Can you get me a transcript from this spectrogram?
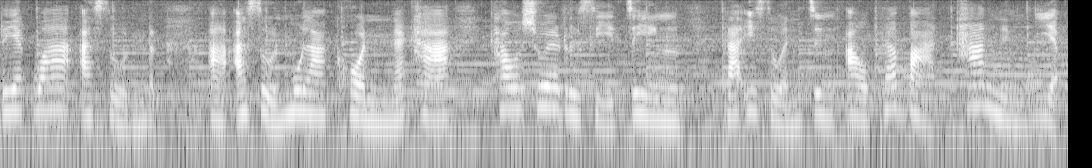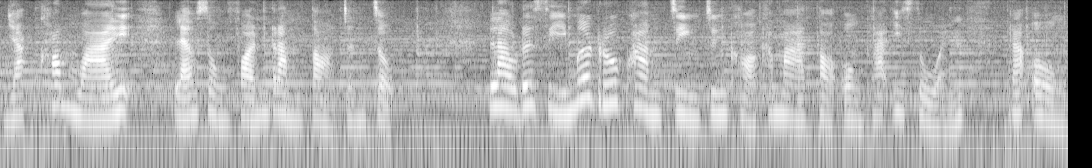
เรียกว่าอสูรออสูรมูลาคนนะคะ เข้าช่วยฤาษีจริง ระอิศวรจึงเอาพระบาทข้างหนึ่งเหยียบยักษ์ค่อมไว้ แล้วส่งฟ้อนรำต่อจนจบเหล่าฤาษีเมื่อรู้ความจริงจึงขอขมาต่อองค์พระอิศวร พระองค์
